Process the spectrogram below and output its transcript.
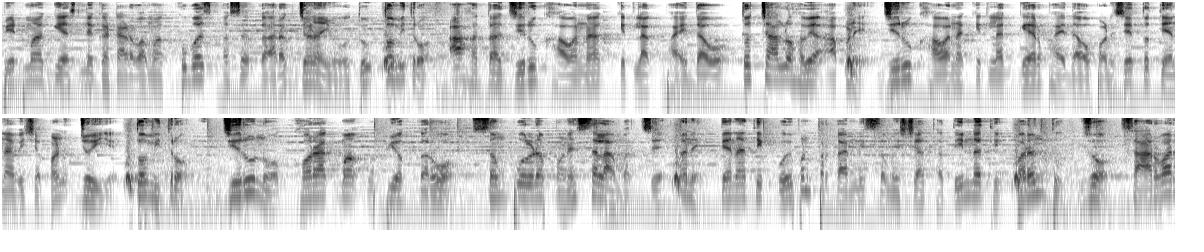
પેટમાં ગેસને ઘટાડવામાં ખૂબ જ અસરકારક જણાયું હતું. તો મિત્રો, આ હતા જીરું ખાવાના કેટલાક ફાયદાઓ. તો ચાલો હવે આપણે જીરું ખાવાના કેટલાક ગેરફાયદાઓ પણ છે, તો તેના વિશે પણ જોઈએ. તો મિત્રો, જીરુંનો ખોરાકમાં ઉપયોગ કરવો સંપૂર્ણપણે સલામત છે અને તેનાથી કોઈ પણ પ્રકારની સમસ્યા થતી નથી. પરંતુ જો સારવાર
